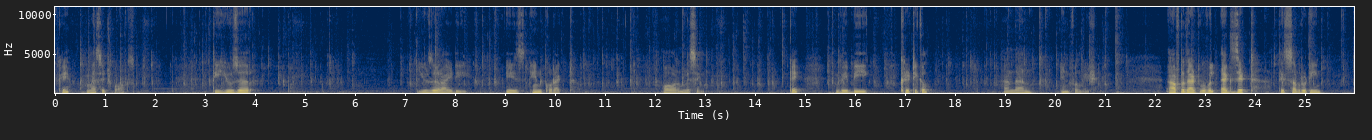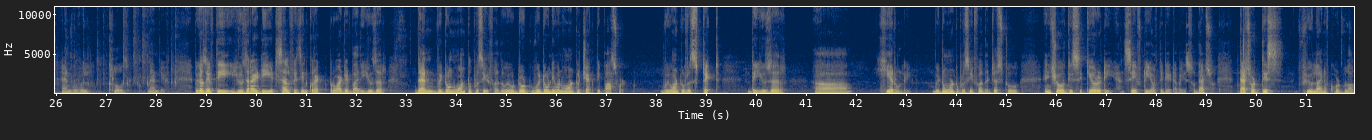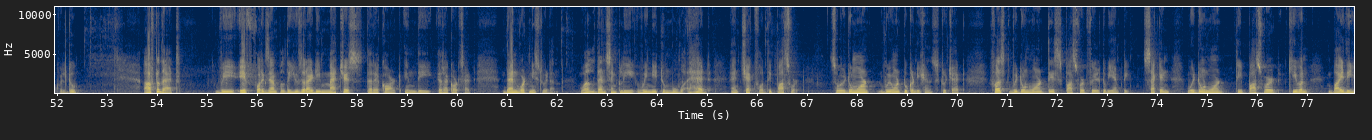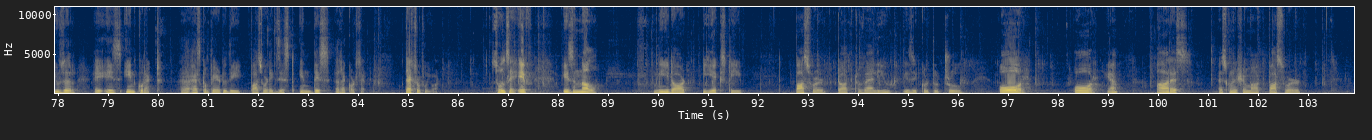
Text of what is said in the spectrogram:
Okay message box. The user user id is incorrect or missing. Okay? We be critical and then information. After that we will exit this subroutine and we will close it and if because if the user id itself is incorrect provided by the user then we don't want to proceed further. We don't we don't even want to check the password. We want to restrict the user uh, here only. We don't want to proceed further just to ensure the security and safety of the database. So that's that's what this few line of code block will do. After that we if for example the user id matches the record in the record set then what needs to be done? Well then simply we need to move ahead and check for the password. So we don't want we want two conditions to check first we don't want this password field to be empty. Second we don't want the password given by the user is incorrect uh, as compared to the password exist in this record set. That's what we want. So we'll say if is null me dot txt password dot value is equal to true or or yeah rs exclamation mark password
